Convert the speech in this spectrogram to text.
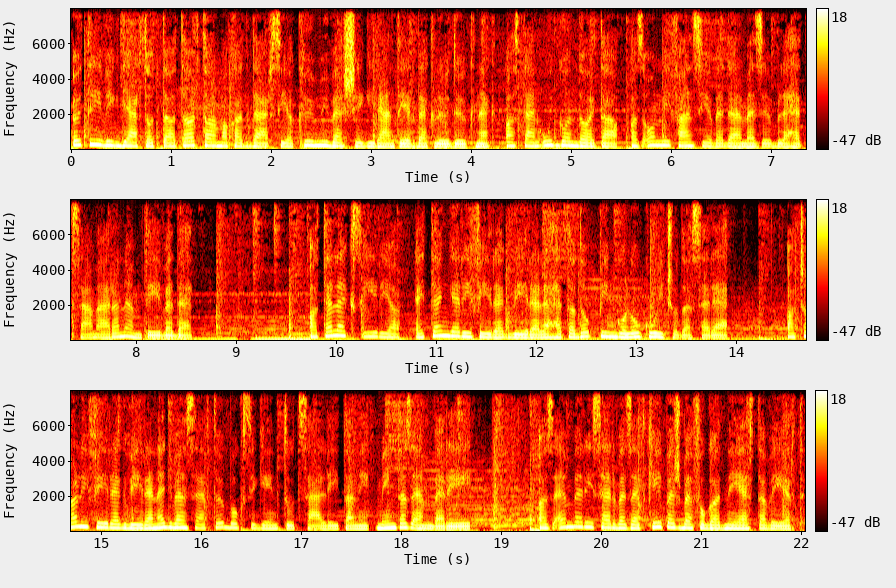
Öt évig gyártotta a tartalmakat Darcy a kőművesség iránt érdeklődőknek, aztán úgy gondolta, az OnlyFans jövedelmezőbb lehet számára nem tévedett. A Telex írja, egy tengeri féregvére lehet a doppingolók új csodaszere. A csali féregvére 40-szer több oxigént tud szállítani, mint az emberé. Az emberi szervezet képes befogadni ezt a vért,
